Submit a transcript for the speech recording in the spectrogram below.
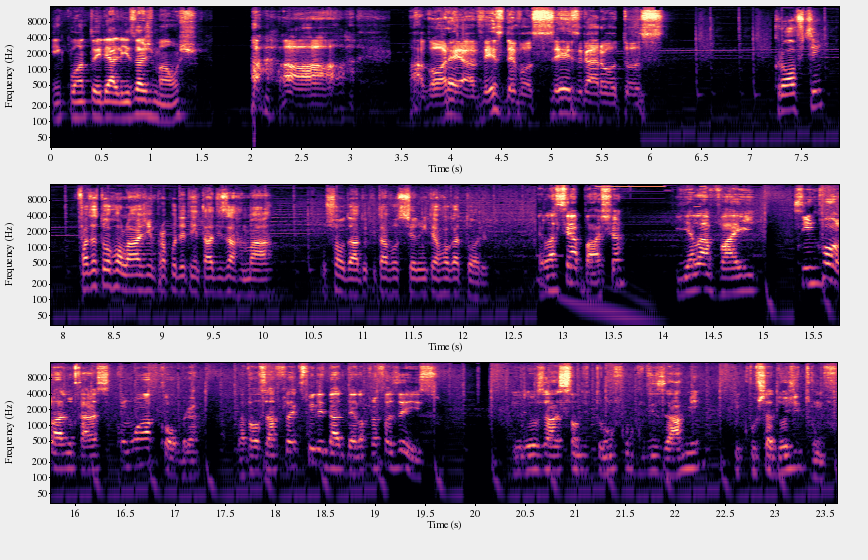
enquanto ele alisa as mãos. Haha! Agora é a vez de vocês, garotos. Croft, faz a tua rolagem para poder tentar desarmar o soldado que tá você no interrogatório. Ela se abaixa e ela vai se enrolar no cara como uma cobra. Ela vai usar a flexibilidade dela pra fazer isso. Ele usar a ação de trunfo, desarme, que custa 2 de trunfo.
